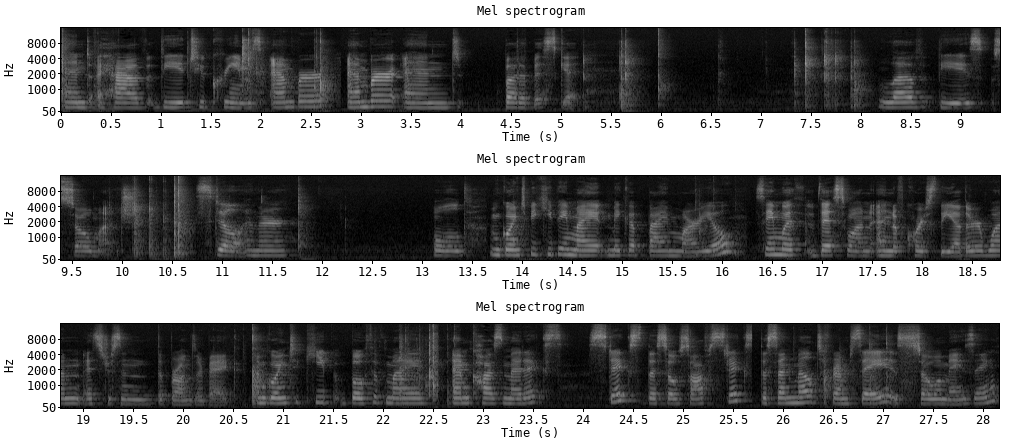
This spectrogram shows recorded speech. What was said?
And I have the two creams, Amber, Amber and Butter Biscuit. Love these so much. Still, and they're old. I'm going to be keeping my Makeup by Mario. Same with this one and of course the other one. It's just in the bronzer bag. I'm going to keep both of my M Cosmetics sticks, the So Soft sticks. The Sun Melt from Saie is so amazing.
